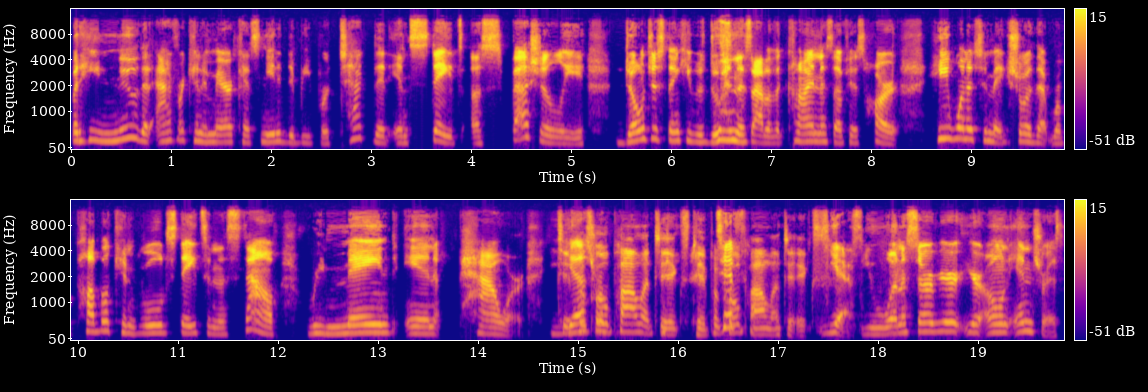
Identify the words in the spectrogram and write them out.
but he knew that African Americans needed to be protected in states, especially. Don't just think he was doing this out of the kindness of his heart. He wanted to make sure that Republican ruled states in the South remained in power. Typical yes, re- politics. Typical tif- politics. Yes, you want to serve your your own interests.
